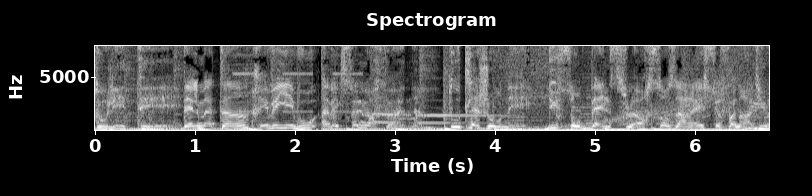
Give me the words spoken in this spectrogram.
Tout l'été. Dès le matin, réveillez-vous avec Summer Fun. Toute la journée, du son dance floor sans arrêt sur Fun Radio.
